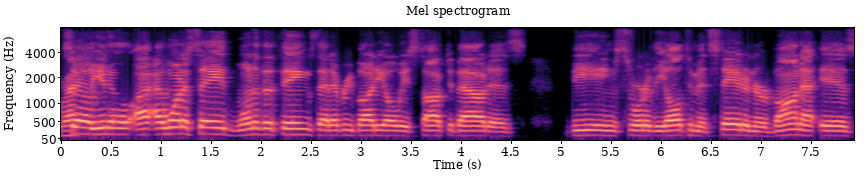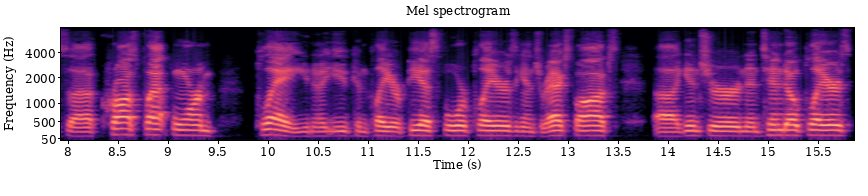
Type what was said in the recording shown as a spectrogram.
Right. So you know, I, I want to say one of the things that everybody always talked about as being sort of the ultimate state of Nirvana is uh, cross-platform play. You know, you can play your PS4 players against your Xbox, uh, against your Nintendo players.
